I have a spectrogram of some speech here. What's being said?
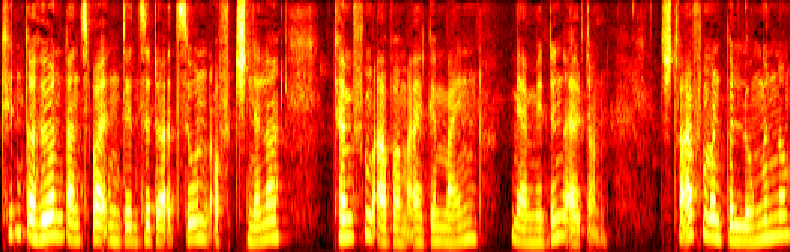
Kinder hören dann zwar in den Situationen oft schneller, kämpfen aber im Allgemeinen mehr mit den Eltern. Strafen und Belohnungen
